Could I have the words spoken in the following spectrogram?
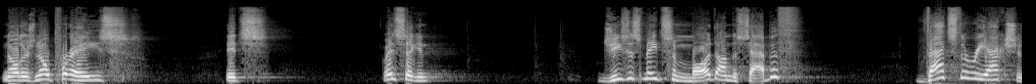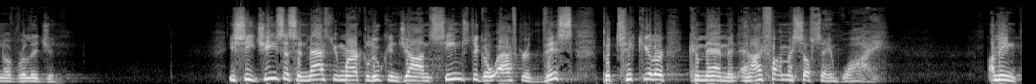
No, there's no praise. It's, wait a second. Jesus made some mud on the Sabbath? That's the reaction of religion. You see, Jesus in Matthew, Mark, Luke, and John seems to go after this particular commandment, and I find myself saying, why? I mean,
